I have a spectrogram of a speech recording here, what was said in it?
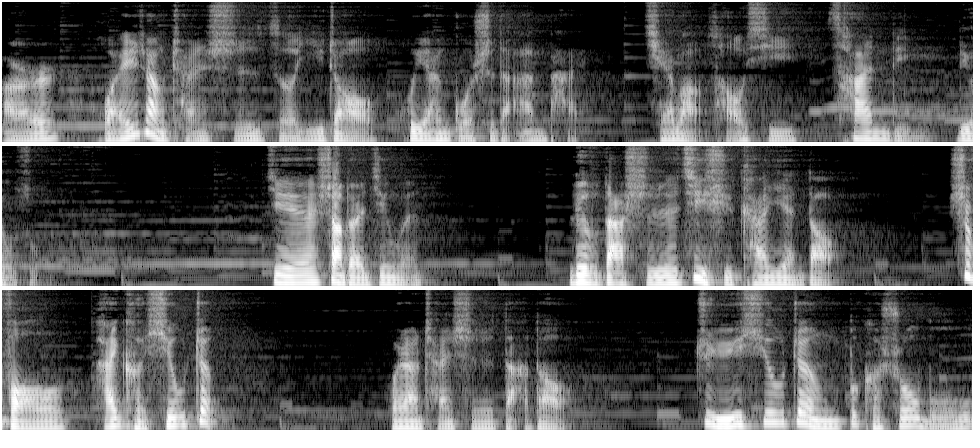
而怀让禅师则依照惠安国师的安排，前往曹溪参礼六祖。接上段经文，六祖大师继续勘验道：“是否还可修正？”怀让禅师答道：“至于修正，不可说无，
